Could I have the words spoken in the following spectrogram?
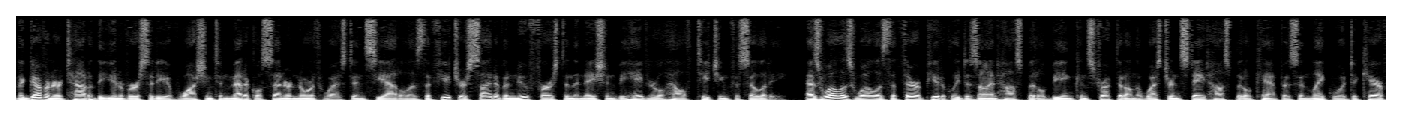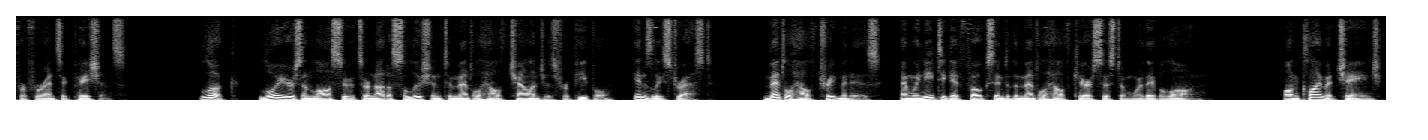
The governor touted the University of Washington Medical Center Northwest in Seattle as the future site of a new first in the nation behavioral health teaching facility, as well as well as the therapeutically designed hospital being constructed on the Western State Hospital campus in Lakewood to care for forensic patients. Look, lawyers and lawsuits are not a solution to mental health challenges for people, Inslee stressed. Mental health treatment is, and we need to get folks into the mental health care system where they belong. On climate change,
